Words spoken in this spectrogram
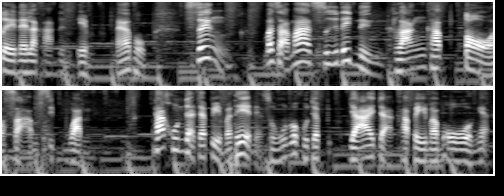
เลยในราคา 1M นะครับผมซึ่งมันสามารถซื้อได้ 1 ครั้งครับต่อ 30 วัน ถ้าคุณอยากจะเปลี่ยนประเทศเนี่ยสมมุติว่าคุณจะย้ายจากคาเปมาโบอย่างเงี้ย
